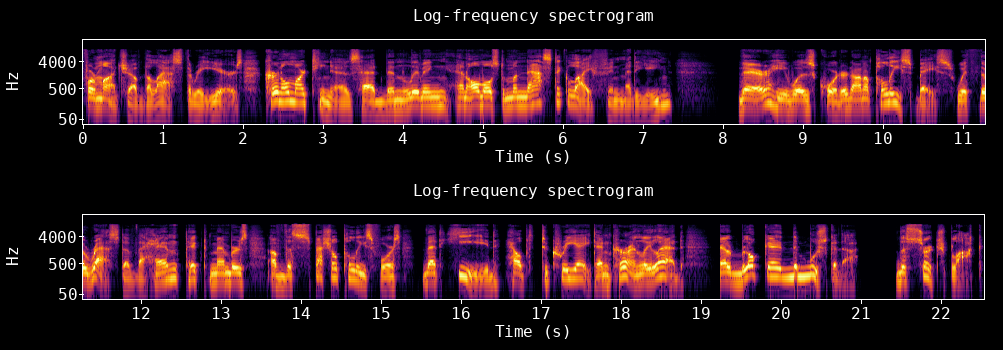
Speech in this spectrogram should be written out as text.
For much of the last three years, Colonel Martinez had been living an almost monastic life in Medellin. There he was quartered on a police base with the rest of the hand-picked members of the special police force that he'd helped to create and currently led, El Bloque de Búsqueda, the search block.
